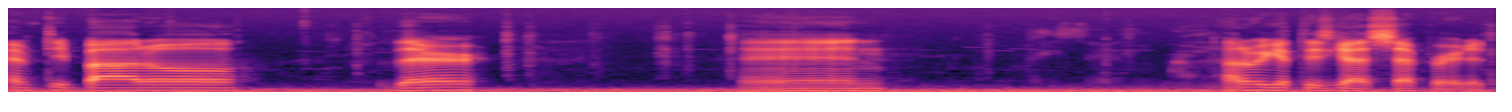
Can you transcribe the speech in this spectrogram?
empty bottle there. And how do we get these guys separated?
